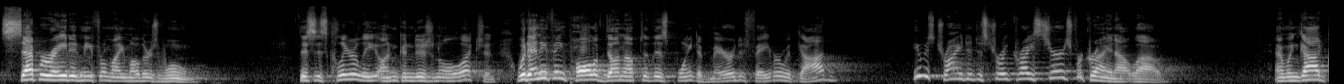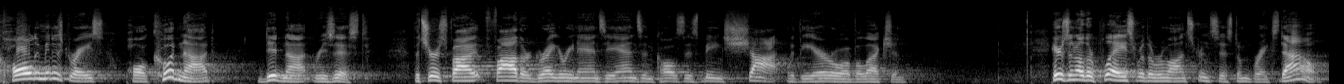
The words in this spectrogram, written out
separated me from my mother's womb. This is clearly unconditional election. Would anything Paul have done up to this point have merited favor with God? He was trying to destroy Christ's church for crying out loud. And when God called him in his grace, Paul could not, did not resist. The church father, Gregory Nazianzen, calls this being shot with the arrow of election. Here's another place where the remonstrance system breaks down.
